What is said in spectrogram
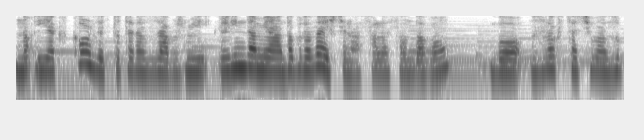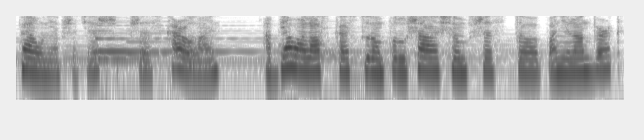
No i jakkolwiek to teraz zabrzmi, Linda miała dobre wejście na salę sądową, bo wzrok straciła zupełnie przecież przez Caroline, a biała laska, z którą poruszała się przez to pani Landberg,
